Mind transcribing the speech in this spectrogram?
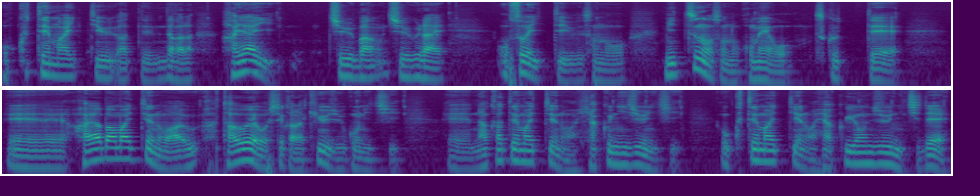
奥手米っていうあってだから早い中盤中ぐらい遅いっていうその3つのその米を作って、えー、早場米っていうのは田植えをしてから95日、えー、中手米っていうのは120日奥手米っていうのは140日で、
